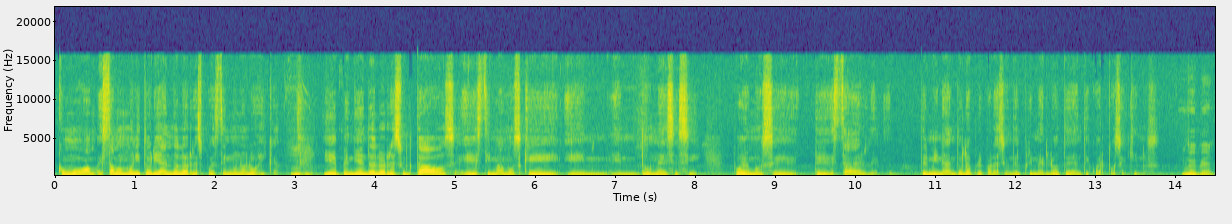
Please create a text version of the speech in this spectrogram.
como estamos monitoreando la respuesta inmunológica y dependiendo de los resultados, estimamos que en, en dos meses sí podemos eh, estar terminando la preparación del primer lote de anticuerpos equinos. Muy bien.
